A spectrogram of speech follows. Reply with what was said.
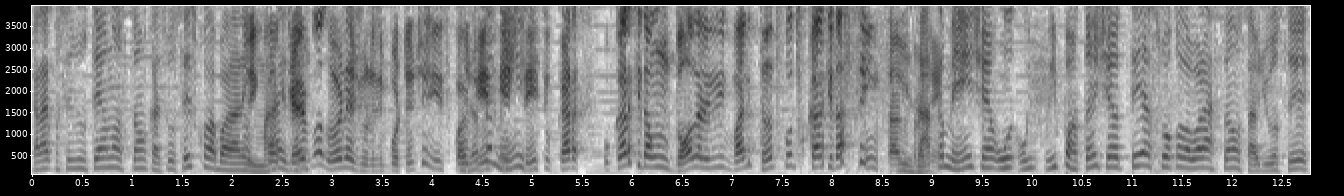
Caraca, vocês não têm a noção, cara. Se vocês colaborarem e mais. qualquer a- valor, né, Júlio? O importante é isso. Com a audiência que a gente Exatamente. tem, se o cara, o cara que dá um dólar, ele vale tanto quanto o cara que dá 100, sabe? gente. Exatamente. É, o, o- o importante é ter a sua colaboração, sabe? De você.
